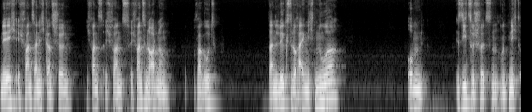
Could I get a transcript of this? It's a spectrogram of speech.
nee, ich, ich fand es eigentlich ganz schön, ich fand's, ich fand's, ich fand's in Ordnung, war gut, dann lügst du doch eigentlich nur, um sie zu schützen und nicht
